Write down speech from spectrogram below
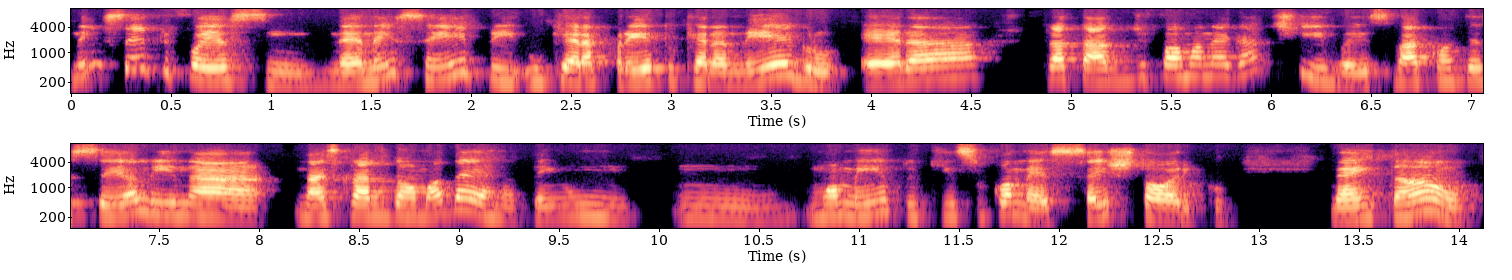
Nem sempre foi assim, né? Nem sempre o que era preto, o que era negro, era tratado de forma negativa. Isso vai acontecer ali na, na escravidão moderna. Tem um, um momento que isso começa, isso é histórico. Né? Então,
